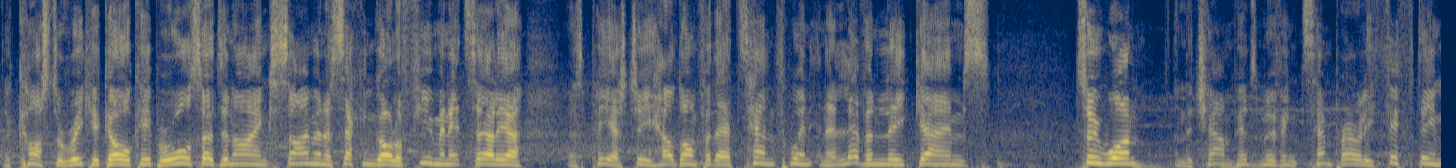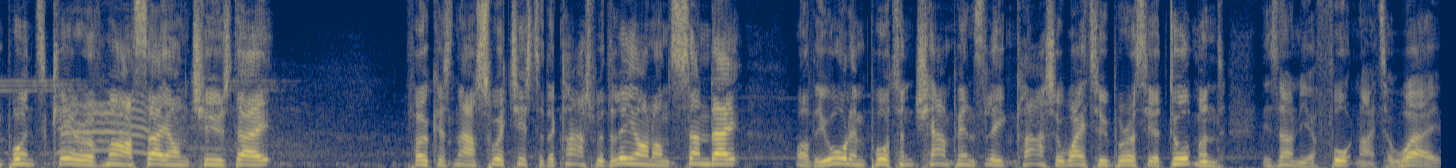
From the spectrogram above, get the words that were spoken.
The Costa Rica goalkeeper also denying Simon a second goal a few minutes earlier as PSG held on for their 10th win in 11 league games. 2-1 and the champions moving temporarily 15 points clear of Marseille on Tuesday. Focus now switches to the clash with Lyon on Sunday, while the all-important Champions League clash away to Borussia Dortmund is only a fortnight away.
